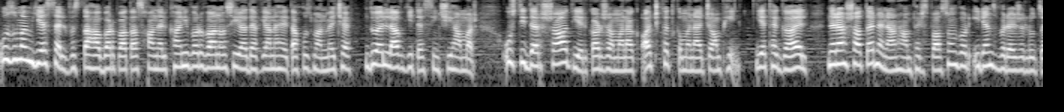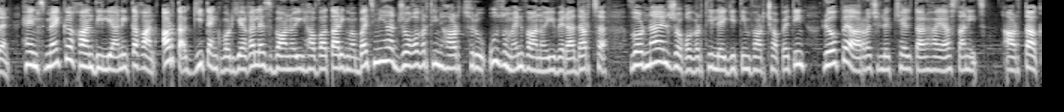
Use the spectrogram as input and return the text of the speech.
Ուզում եմ ես էլ վստահաբար պատասխանել, քանի որ Վանոս Իրադեղյանը հետախուզման մեջ է, դու էլ լավ գիտես ինչի համար։ Ոստի դեռ շատ երկար ժամանակ աչքդ կմնա ճամփին։ Եթե գա էլ, նրան շատերն են անհամբեր սպասում, որ իրենց վրեժը լուծեն։ Հենց մեկը Ղանդիլյանի տղան։ Արտա գիտենք, որ եղել ես Վանոյի հավատարիմը, բայց մի հատ ժողովրդին հարցրու, ուզում են Վանոյի վերադարձը, որ նա էլ ժողովրդի լեգիտիմ վարչապետին րոպե առաջ լքել տար Հայաստանից։ Արտակ,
